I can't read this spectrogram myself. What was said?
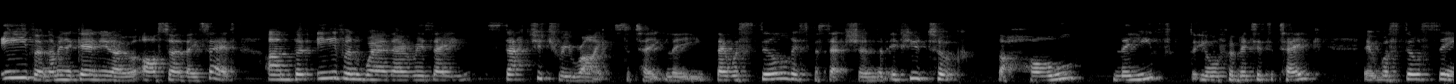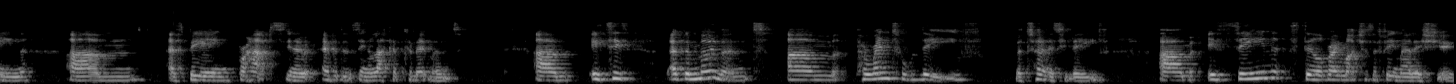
even I mean again, you know, our survey said um, that even where there is a statutory right to take leave, there was still this perception that if you took the whole leave that you were permitted to take, it was still seen um, as being perhaps you know evidencing a lack of commitment. Um, it is at the moment um, parental leave, maternity leave, um, is seen still very much as a female issue,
